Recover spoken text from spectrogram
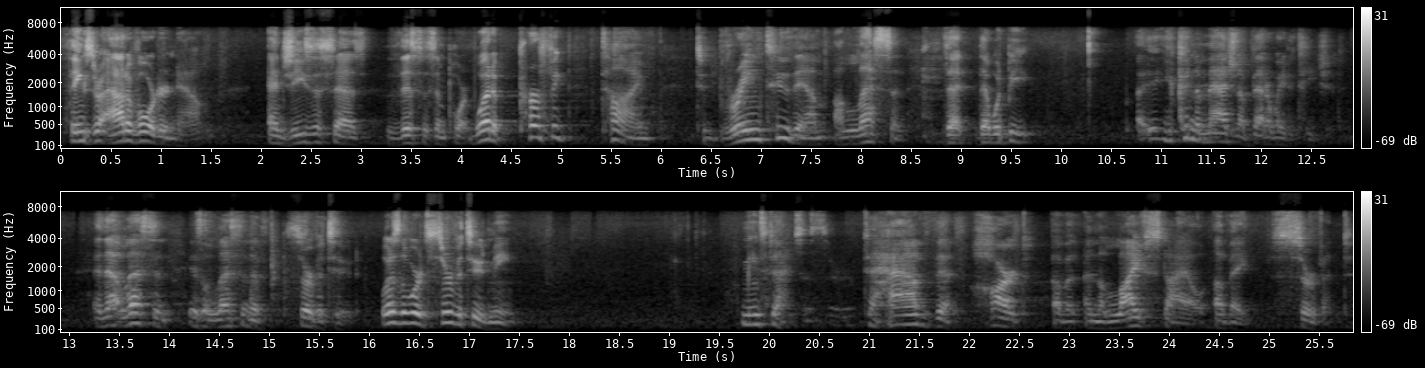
Things are out of order now. And Jesus says, This is important. What a perfect time to bring to them a lesson that, that would be you couldn't imagine a better way to teach it. And that lesson is a lesson of servitude. What does the word servitude mean? It means to, to have the heart of a, and the lifestyle of a servant.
